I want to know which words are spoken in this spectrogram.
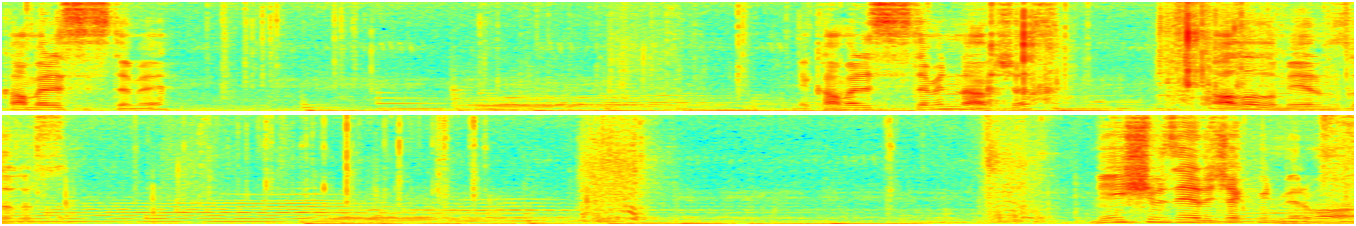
Kamera sistemi. E kamera sistemini ne yapacağız? Alalım yerimizde dursun. Ne işimize yarayacak bilmiyorum ama.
